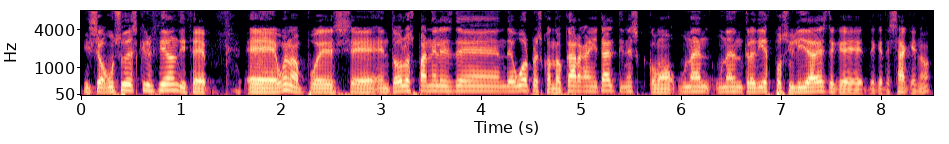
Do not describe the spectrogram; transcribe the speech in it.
Y según su descripción dice, eh, bueno, pues eh, en todos los paneles de, WordPress cuando cargan y tal tienes como una, una entre 10 posibilidades de que, de que te saque, ¿no?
